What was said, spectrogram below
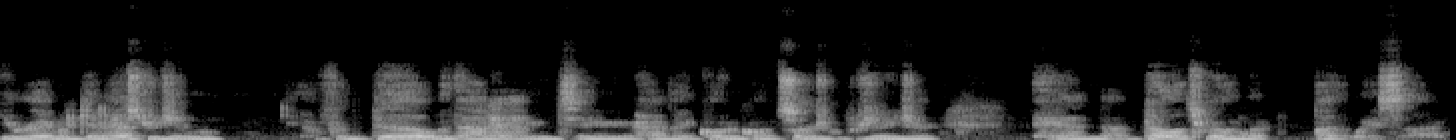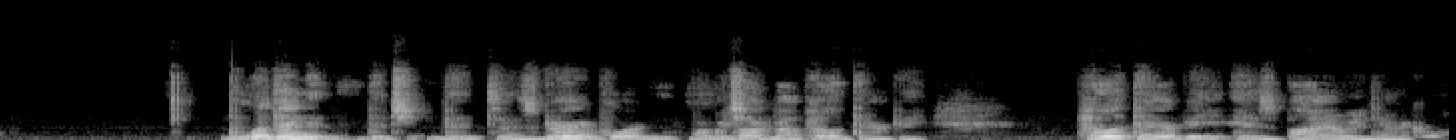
you were able to get estrogen you know, from the pill without having to have a quote unquote surgical procedure, and uh, pellets really went by the wayside. The one thing that, that, that is very important when we talk about pellet therapy, pellet therapy is bioidentical.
